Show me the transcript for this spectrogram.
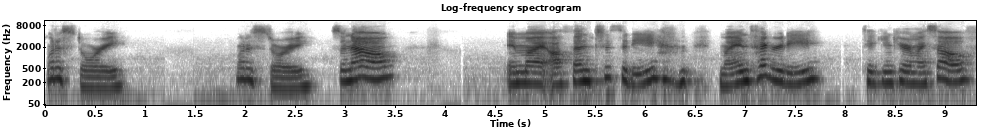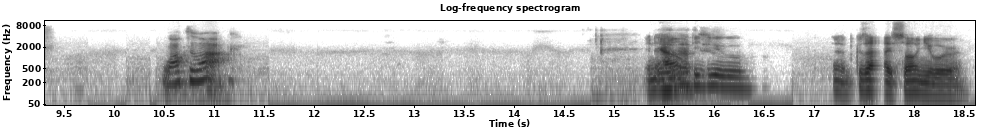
What a story. What a story. So now, in my authenticity, my integrity, taking care of myself, walk the walk. And Yeah, how did you? Uh, because I saw in your in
